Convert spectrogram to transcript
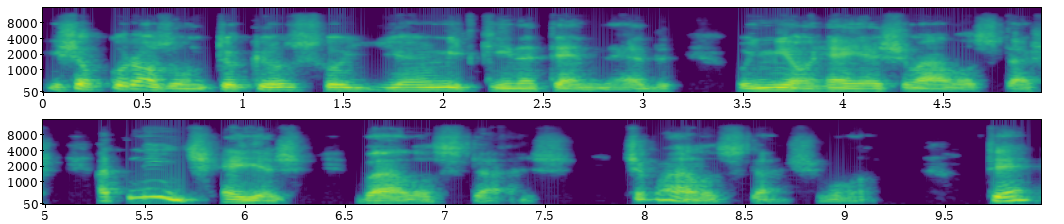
és akkor azon tökölsz, hogy mit kéne tenned, hogy mi a helyes választás. Hát nincs helyes választás, csak választás van. Te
